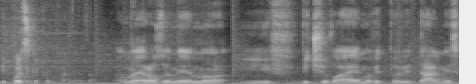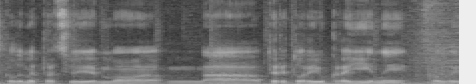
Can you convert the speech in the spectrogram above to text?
і польські компанії. Так. Ми розуміємо і відчуваємо відповідальність, коли ми працюємо на території України, коли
